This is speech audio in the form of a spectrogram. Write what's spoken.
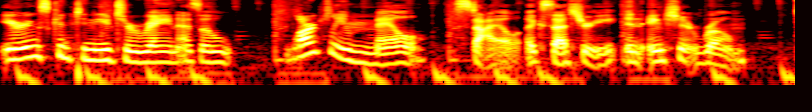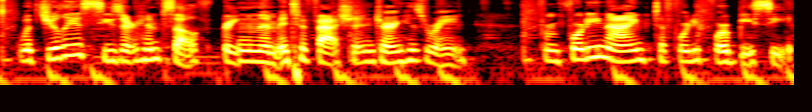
earrings continued to reign as a largely male style accessory in ancient Rome, with Julius Caesar himself bringing them into fashion during his reign from 49 to 44 BC.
